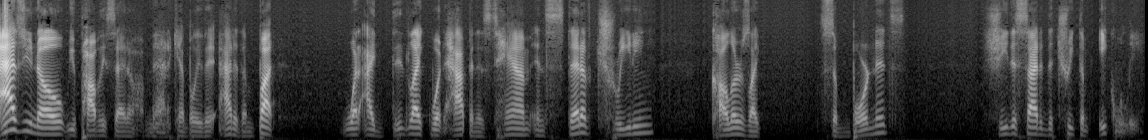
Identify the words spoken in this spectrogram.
as you know, you probably said, "Oh man, I can't believe they added them." But what I did like what happened is Tam instead of treating colors like subordinates, she decided to treat them equally.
